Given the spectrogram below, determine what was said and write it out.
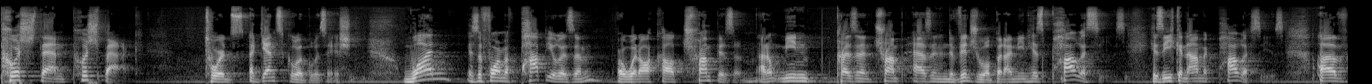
push then pushback towards against globalization. One is a form of populism, or what I'll call Trumpism. I don't mean President Trump as an individual, but I mean his policies, his economic policies of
